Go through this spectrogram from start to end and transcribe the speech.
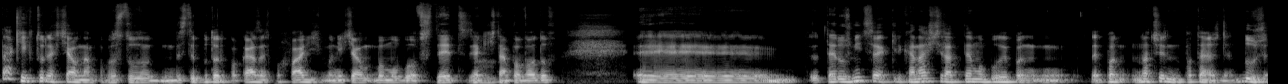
takich, które chciał nam po prostu dystrybutor pokazać, pochwalić, bo nie chciał, bo mu było wstyd z jakichś tam powodów. Yy, te różnice kilkanaście lat temu były po, po, znaczy potężne, duże.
